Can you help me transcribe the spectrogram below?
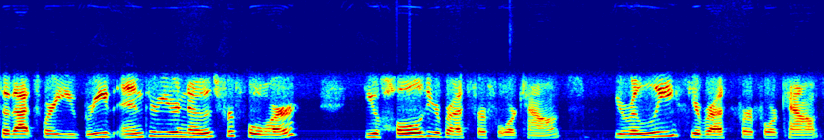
So that's where you breathe in through your nose for four, you hold your breath for four counts, you release your breath for four counts,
